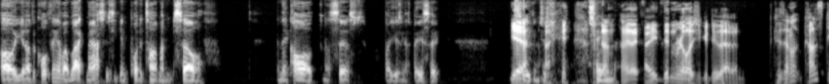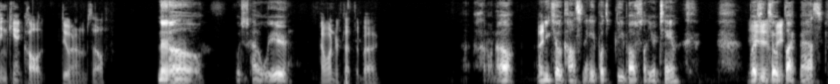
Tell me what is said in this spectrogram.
Oh, you know the cool thing about Black Mask is he can put a taunt on himself, and then call it an assist by using his basic. Yeah, you can just I, chain- done, I I didn't realize you could do that, because I don't Constantine can't call it do it on himself. No, which is kind of weird. I wonder if that's a bug. I don't know. When I- you kill Constantine, he puts debuffs on your team, but Yeah, he killed Black Mask.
